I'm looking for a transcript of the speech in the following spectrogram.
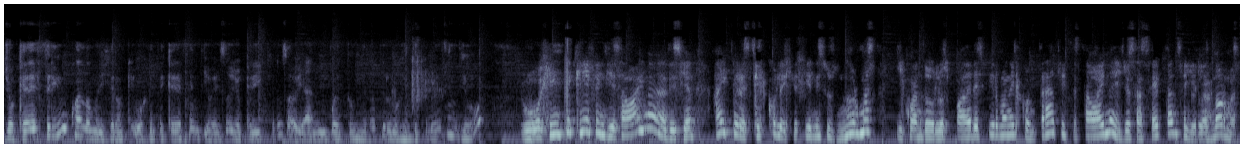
Yo quedé frío cuando me dijeron que hubo gente que defendió eso. Yo creí que los habían vuelto mierda, pero hubo gente que lo defendió. Hubo gente que defendía esa vaina, decían, ay, pero es que el colegio tiene sus normas y cuando los padres firman el contrato y toda esta vaina, ellos aceptan seguir las normas.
